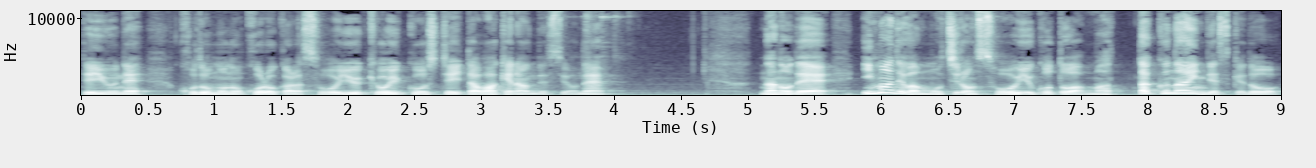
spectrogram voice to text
ていうね子供の頃からそういう教育をしていたわけなんですよね。なので今ではもちろんそういうことは全くないんですけど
